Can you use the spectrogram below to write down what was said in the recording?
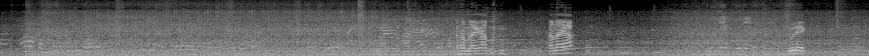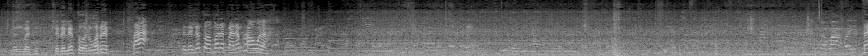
มาพ่อเติมทำอะไรครับ ทำอะไรครับ ดูเด็กหนึ่งเบิ้งเป็นแต่เล่นตัวรู้ว่าได้ตาเป็นแต่เล่นตัวว่าได้ไปน้ำเขาหมดอะ ก็ว่างไป ใส่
